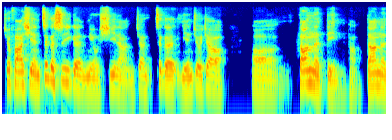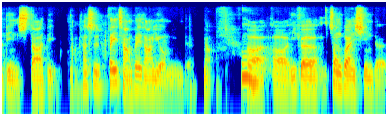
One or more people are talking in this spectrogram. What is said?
就发现这个是一个纽西兰叫这个研究叫呃 Dunedin 哈 Dunedin Study 啊，它是非常非常有名的啊呃呃一个纵贯性的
